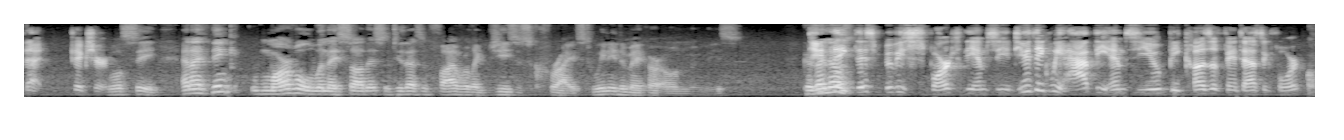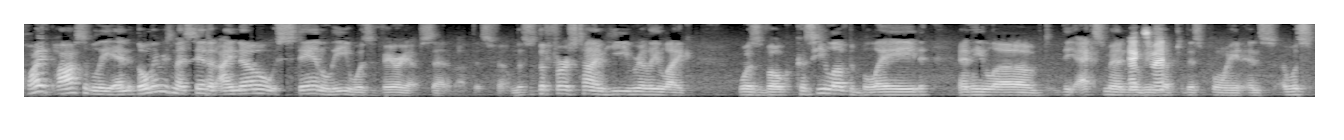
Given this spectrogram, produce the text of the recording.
that picture. We'll see. And I think Marvel, when they saw this in 2005, were like, Jesus Christ, we need to make our own movies. Do you think this movie sparked the MCU? Do you think we have the MCU because of Fantastic Four? Quite possibly, and the only reason I say that I know Stan Lee was very upset about this film. This was the first time he really like was vocal because he loved Blade and he loved the X Men movies up to this point, and it was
